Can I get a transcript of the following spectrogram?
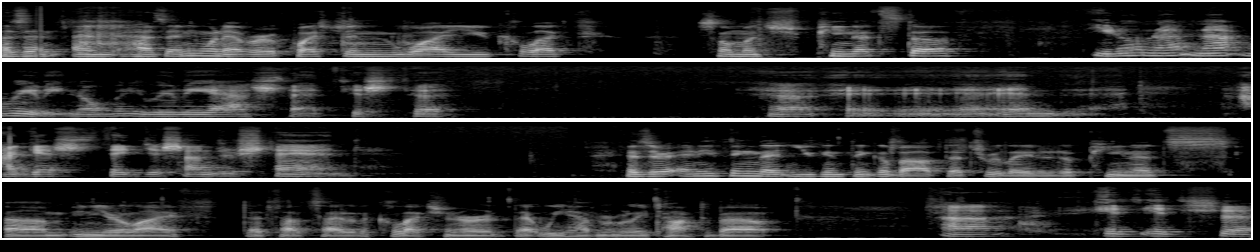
Has an, and has anyone ever questioned why you collect so much peanut stuff? You know, not not really. Nobody really asked that. Just, uh, uh, and I guess they just understand. Is there anything that you can think about that's related to peanuts um, in your life that's outside of the collection or that we haven't really talked about? Uh, it, it's uh,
